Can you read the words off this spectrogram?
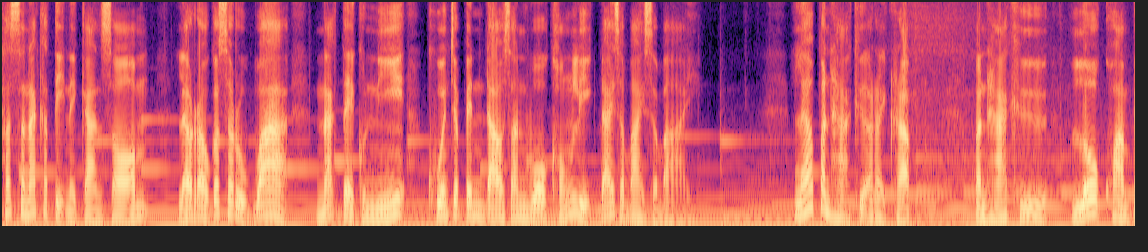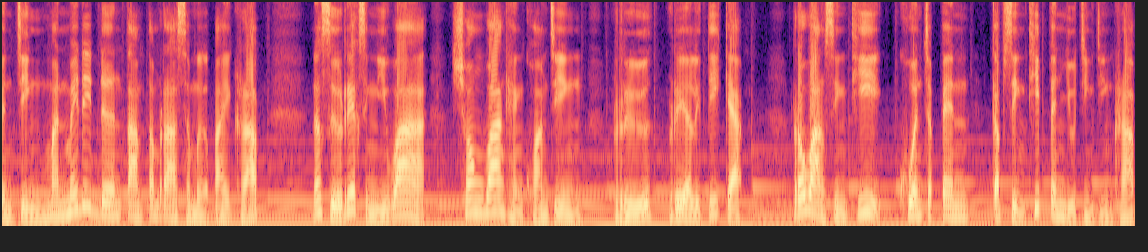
ทัศนคติในการซ้อม แล้วเราก็สรุปว่านักเตะคนนี้ควรจะเป็นดาวซันโวของลีกได้สบายๆ แล้วปัญหาคืออะไรครับ ปัญหาคือ โลกความเป็นจริงมันไม่ได้เดินตามตำราเสมอไปครับ หนังสือเรียกสิ่งนี้ว่า ช่องว่างแห่งความจริง หรือ reality gap ระหว่างสิ่งที่ควรจะเป็นกับสิ่งที่เป็นอยู่จริง ๆ ครับ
